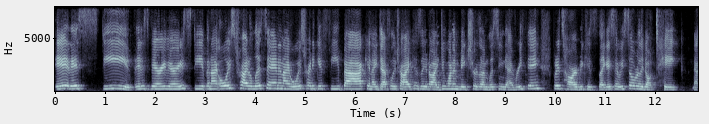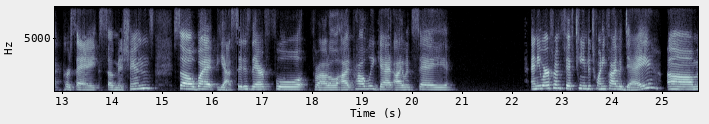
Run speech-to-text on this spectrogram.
It is steep. It is very very steep, and I always try to listen, and I always try to give feedback, and I definitely try because you know I do want to make sure that I'm listening to everything. But it's hard because, like I said, we still really don't take per se submissions. So, but yes, it is there full throttle. I probably get, I would say, anywhere from 15 to 25 a day. Um,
